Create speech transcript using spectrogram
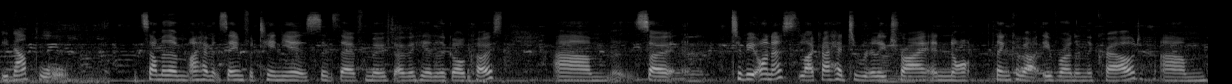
inā pō. Some of them I haven't seen for ten years since they've moved over here to the Gold Coast. Um, so, to be honest, like I had to really try and not think about everyone in the crowd. Um,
